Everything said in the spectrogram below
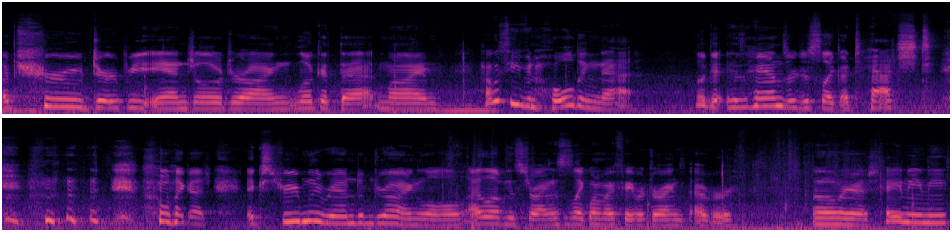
A true derpy Angelo drawing. Look at that mime. How is he even holding that? Look at his hands are just like attached. oh my gosh, extremely random drawing, lol. I love this drawing. This is like one of my favorite drawings ever. Oh my gosh. Hey Mimi,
